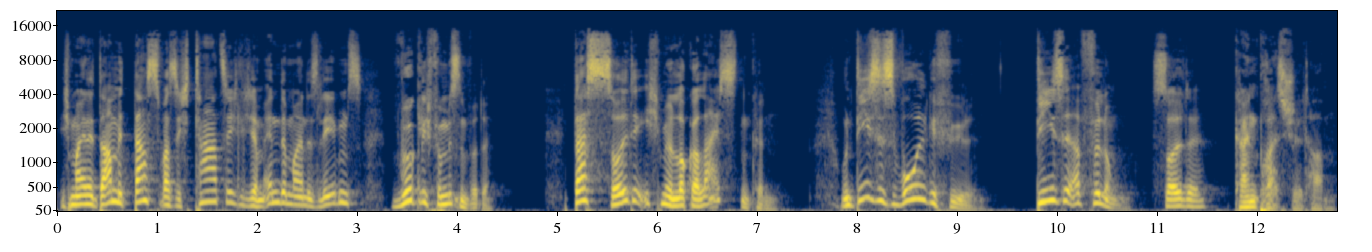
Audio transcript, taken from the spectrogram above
ich meine damit das, was ich tatsächlich am Ende meines Lebens wirklich vermissen würde. Das sollte ich mir locker leisten können. Und dieses Wohlgefühl, diese Erfüllung sollte kein Preisschild haben.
